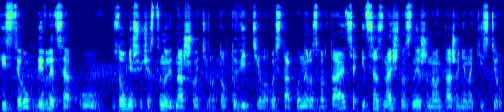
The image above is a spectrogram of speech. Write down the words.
кісті рук дивляться у зовнішню частину від нашого тіла, тобто від тіла. Ось так вони розвертаються, і це значно знижує навантаження на кісті рук.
